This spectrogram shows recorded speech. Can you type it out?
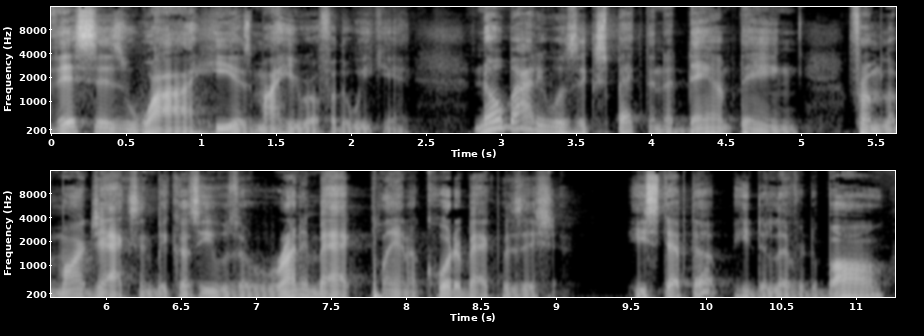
this is why he is my hero for the weekend. Nobody was expecting a damn thing from Lamar Jackson because he was a running back playing a quarterback position. He stepped up. He delivered the ball.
